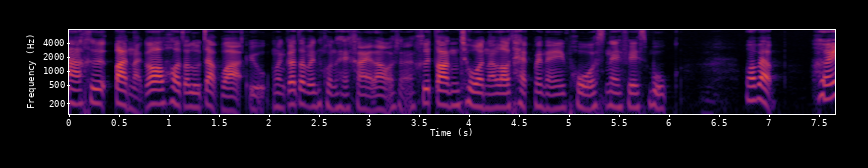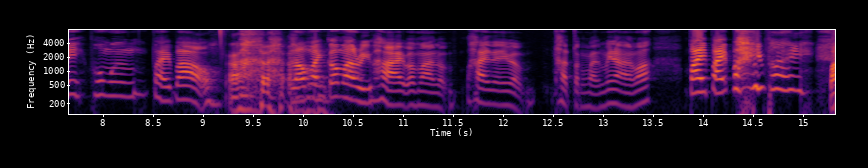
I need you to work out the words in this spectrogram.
อะคือปั่นอะก็พอจะรู้จักว่าอยู่ มันก็จะเป็นคนคล้ายๆเราใช่ไหมคือตอนชวนนะเราแท็กไปในโพสต์ใน Facebook ว่าแบบ เฮ้ย พวกมึงไปเปล่าอ่า แล้วมันก็มารีพายประมาณแบบภายในแบบถัดจากนั้นไม่นานว่า ไปไปไปไปไป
